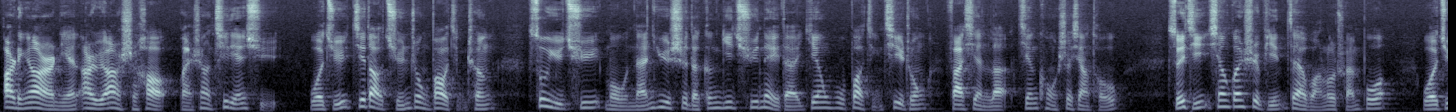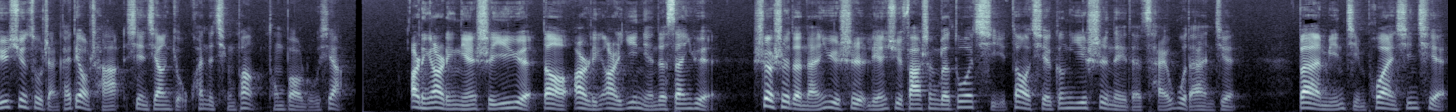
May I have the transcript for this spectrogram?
二零二二年二月二十号晚上七点许，我局接到群众报警称，宿豫区某男浴室的更衣区内的烟雾报警器中发现了监控摄像头，随即相关视频在网络传播。我局迅速展开调查，现将有关的情况通报如下：二零二零年十一月到二零二一年的三月。涉事的男浴室连续发生了多起盗窃更衣室内的财物的案件，办案民警破案心切，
